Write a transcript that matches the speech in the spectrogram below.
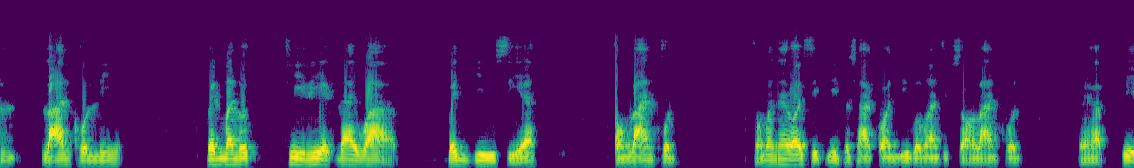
3,000ล้านคนนี้ เป็นมนุษย์ที่เรียกได้ว่าเป็นยิวเสีย2ล้านคน2,510มีประชากรยิวประมาณ12ล้านคนนะครับที่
